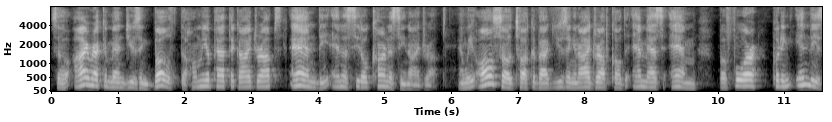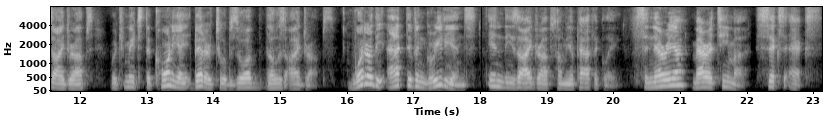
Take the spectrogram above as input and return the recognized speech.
So I recommend using both the homeopathic eye drops and the N-acetylcarnosine eye drops. And we also talk about using an eye drop called MSM before putting in these eye drops, which makes the cornea better to absorb those eye drops. What are the active ingredients in these eye drops homeopathically? Cineraria maritima 6X.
